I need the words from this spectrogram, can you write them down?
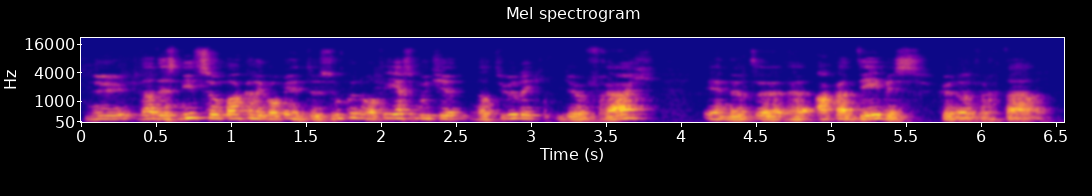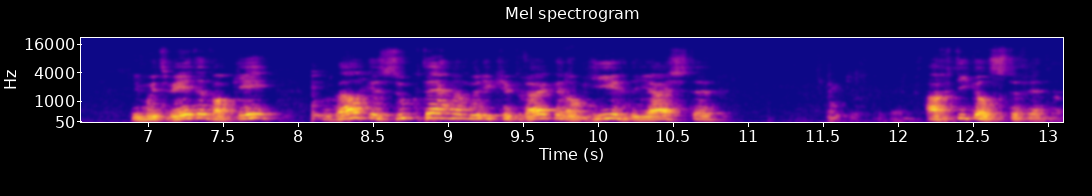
Nu, dat is niet zo makkelijk om in te zoeken, want eerst moet je natuurlijk je vraag in het eh, eh, academisch kunnen vertalen. Je moet weten van, oké, welke zoektermen moet ik gebruiken om hier de juiste artikels te vinden.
